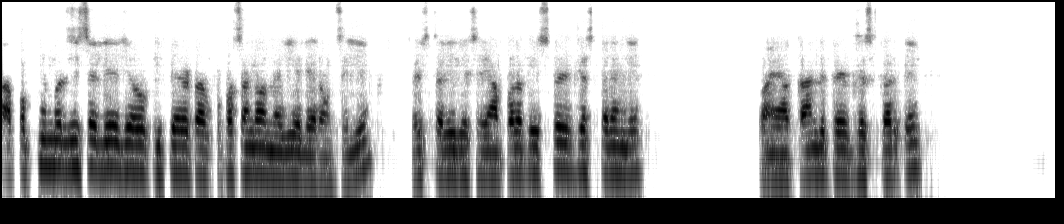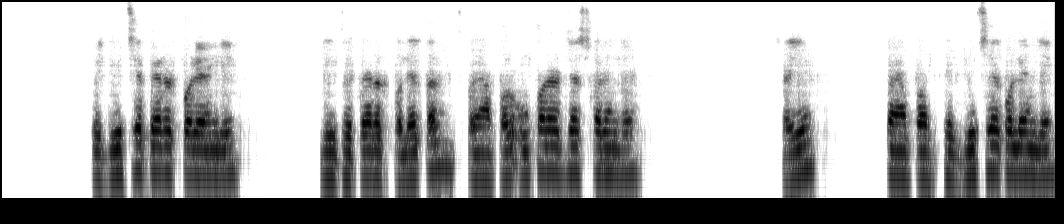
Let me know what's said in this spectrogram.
आप अपनी मर्ज़ी से ले जाओ कि पैरट आपको पसंद हो, मैं ये ले रहा हूँ है। तो इस तरीके से यहाँ पर अभी इसको एडजस्ट करेंगे। तो यहाँ कान पे एडजस्ट करके फिर दूसरे पैरट को लेंगे। दूसरे पैरट को लेकर तो यहाँ पर ऊपर एडजस्ट करेंगे। सही है? तो यहाँ पर फिर दूसरे को लेंगे।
